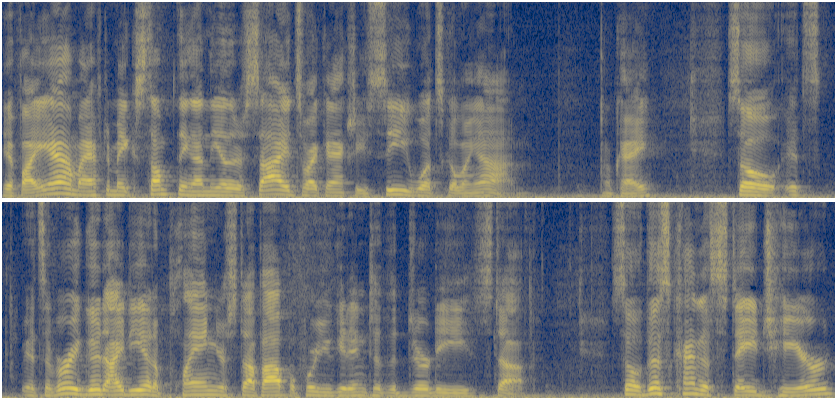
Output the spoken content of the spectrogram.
If I am, I have to make something on the other side so I can actually see what's going on. Okay? So it's it's a very good idea to plan your stuff out before you get into the dirty stuff. So this kind of stage here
